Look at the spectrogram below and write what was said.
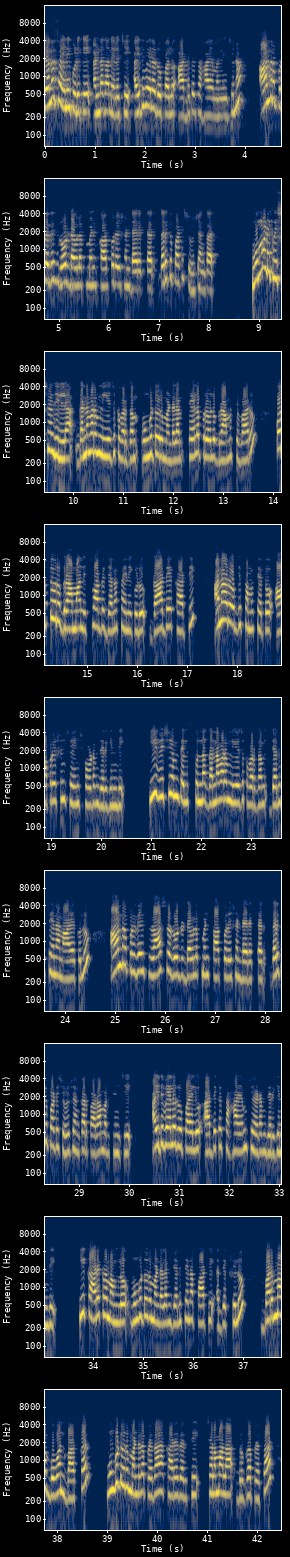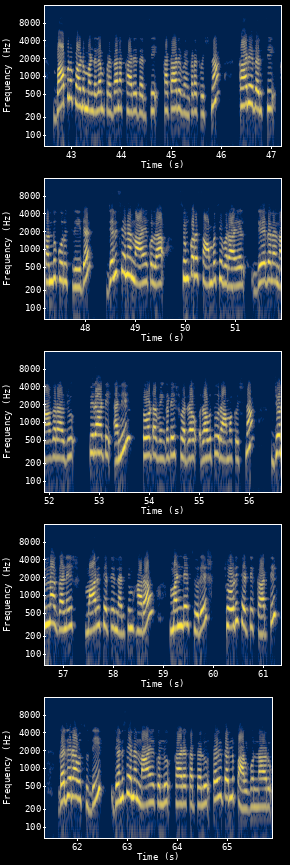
జన సైనికుడికి అండగా నిలిచి ఐదు వేల రూపాయలు ఆర్థిక సహాయం అందించిన Andhra Pradesh road development corporation director Garikapati Sivashankar. ఉమ్మడి కృష్ణా జిల్లా గన్నవరం నియోజకవర్గం ఉంగుటూరు మండలం తేలప్రోలు గ్రామ శివారు కొత్తూరు గ్రామ నిస్వార్థ జన సైనికుడు గాదే కార్తీక్ అనారోగ్య సమస్యతో ఆపరేషన్ చేయించుకోవడం జరిగింది. ఈ విషయం తెలుసుకున్న గన్నవరం నియోజకవర్గం జనసేన నాయకులు ఆంధ్రప్రదేశ్ రాష్ట్ర road development corporation director Garikapati Sivashankar పరామర్శించి ఐదు వేల రూపాయలు ఆర్థిక సహాయం చేయడం జరిగింది. ఈ కార్యక్రమంలో ఉంగుటూరు మండలం జనసేన పార్టీ అధ్యక్షులు బర్మా భువన్ భాస్కర్ ఉంగుటూరు మండల ప్రధాన కార్యదర్శి చలమల దుర్గాప్రసాద్ బాపులపాడు మండలం ప్రధాన కార్యదర్శి కటారి వెంకటకృష్ణ కార్యదర్శి కందుకూరు శ్రీధర్ జనసేన నాయకుల సుంకర సాంబశివరాయల్ గేదెల నాగరాజు పిరాటి అనిల్ తోట వెంకటేశ్వరరావు రౌతు రామకృష్ణ జొన్న గణేష్ మారిశెట్టి నరసింహారావు మండే సురేష్ చోడిశెట్టి కార్తీక్ గజరావు సుధీర్ జనసేన నాయకులు కార్యకర్తలు తదితరులు పాల్గొన్నారు.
